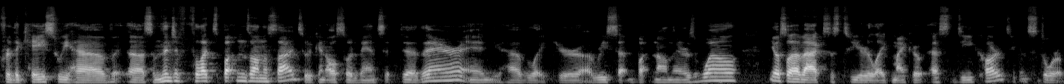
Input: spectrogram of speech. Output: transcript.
For the case, we have uh, some Ninja Flex buttons on the side, so we can also advance it to there. And you have like your uh, reset button on there as well. You also have access to your like micro SD cards. You can store a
